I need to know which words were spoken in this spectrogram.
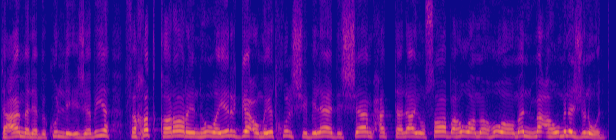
تعامل بكل إيجابية فخد قرار إن هو يرجع وما يدخلش بلاد الشام حتى لا يصاب هو ما هو ومن معه من الجنود.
